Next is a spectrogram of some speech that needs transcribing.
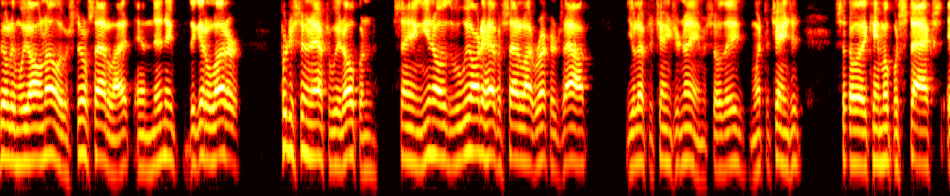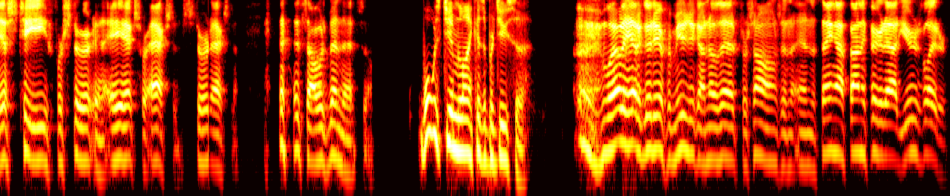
building we all know. It was still satellite. And then they, they get a letter pretty soon after we'd opened saying, you know, we already have a satellite records out. You'll have to change your name. So they went to change it. So they came up with Stax, ST for Stewart, and AX for Axton, Stewart Axton. it's always been that. So, what was Jim like as a producer? well, he had a good ear for music. I know that for songs, and and the thing I finally figured out years later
